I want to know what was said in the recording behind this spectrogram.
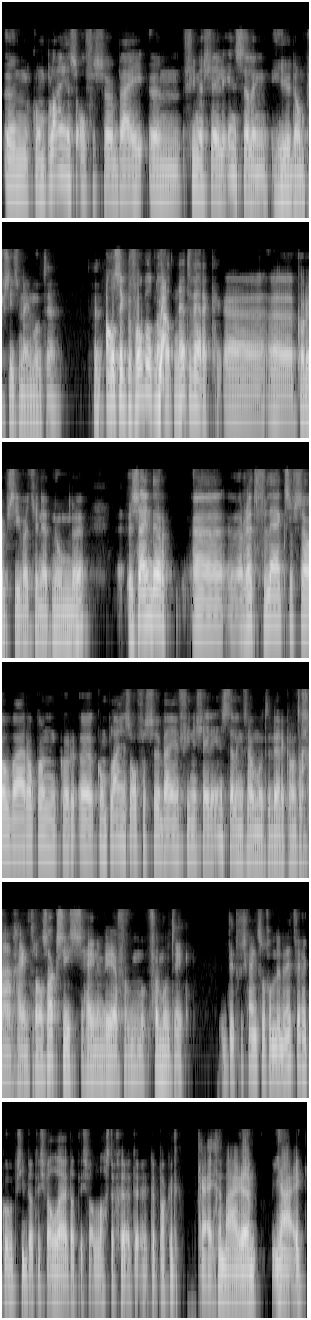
een compliance officer bij een financiële instelling hier dan precies mee moeten? Als ik bijvoorbeeld naar dat netwerk uh, uh, corruptie wat je net noemde, zijn er uh, red flags of zo waarop een compliance officer bij een financiële instelling zou moeten werken? Want er gaan geen transacties heen en weer, vermoed ik. Dit verschijnsel van de netwerkcorruptie, dat is wel, dat is wel lastig te, te pakken te krijgen. Maar ehm, ja, ik,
